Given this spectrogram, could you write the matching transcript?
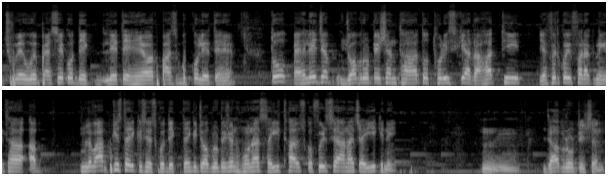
छुए हुए पैसे को देख लेते हैं और पासबुक को लेते हैं। तो पहले जब जॉब रोटेशन था तो थोड़ी सी क्या राहत थी या फिर कोई फ़र्क नहीं था? अब मतलब आप किस तरीके से इसको देखते हैं कि जॉब रोटेशन होना सही था, उसको फिर से आना चाहिए कि नहीं? हम्म जॉब रोटेशन।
